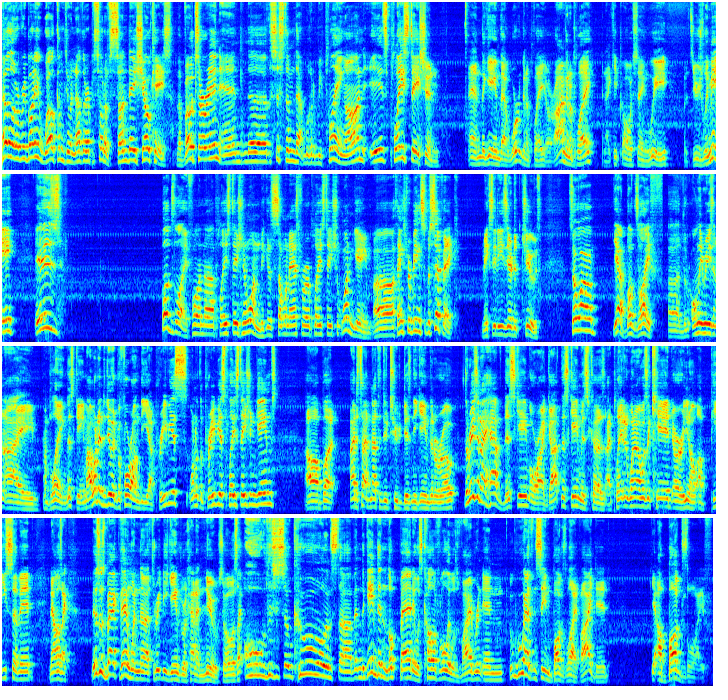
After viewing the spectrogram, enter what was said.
Hello everybody, welcome to another episode of Sunday Showcase. The votes are in and uh, the system that we're going to be playing on is PlayStation. And the game that we're going to play, or I'm going to play, and I keep always saying we, but it's usually me, is Bugs Life on uh, PlayStation 1 because someone asked for a PlayStation 1 game. Uh, thanks for being specific. Makes it easier to choose. So, uh, yeah, Bugs Life. Uh, the only reason I am playing this game, I wanted to do it before on the uh, previous, one of the previous PlayStation games, uh, but I decided not to do two Disney games in a row. The reason I have this game, or I got this game, is because I played it when I was a kid, or, you know, a piece of it, and I was like, this was back then when uh, 3D games were kind of new, so I was like, oh, this is so cool and stuff. And the game didn't look bad, it was colorful, it was vibrant, and who, who hasn't seen Bug's Life? I did. Yeah, A Bug's Life.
